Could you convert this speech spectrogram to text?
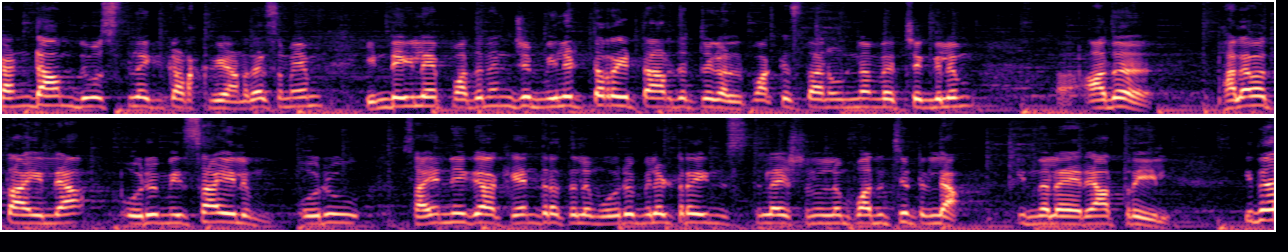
രണ്ടാം ദിവസത്തിലേക്ക് കടക്കുകയാണ്. അതേസമയം ഇന്ത്യയിലെ പതിനഞ്ച് മിലിറ്ററി ടാർഗറ്റുകൾ പാകിസ്ഥാൻ ഉന്നം വെച്ചെങ്കിലും അത് ഫലവത്തായില്ല. ഒരു മിസൈലും ഒരു സൈനിക കേന്ദ്രത്തിലും ഒരു മിലിറ്ററി ഇൻസ്റ്റലേഷനിലും പതിച്ചിട്ടില്ല ഇന്നലെ രാത്രിയിൽ. ഇത്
